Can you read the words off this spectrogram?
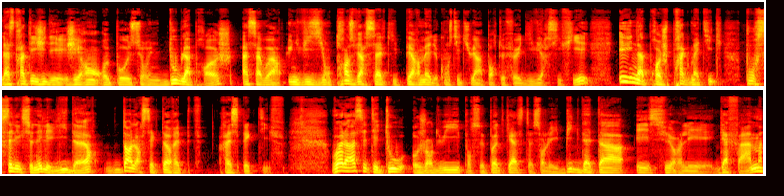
La stratégie des gérants repose sur une double approche, à savoir une vision transversale qui permet de constituer un portefeuille diversifié et une approche pragmatique pour sélectionner les leaders dans leur secteur respectif. Voilà, c'était tout aujourd'hui pour ce podcast sur les big data et sur les GAFAM.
